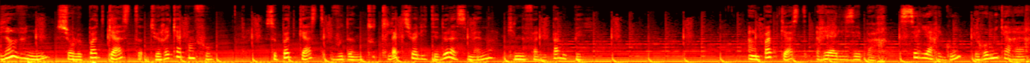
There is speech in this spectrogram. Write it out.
Bienvenue sur le podcast du Récap Info. Ce podcast vous donne toute l'actualité de la semaine qu'il ne fallait pas louper. Un podcast réalisé par Célia Rigon et Romy Carrère.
